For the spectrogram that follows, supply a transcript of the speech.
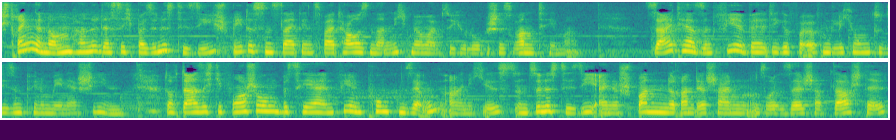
Streng genommen handelt es sich bei Synästhesie spätestens seit den 2000ern nicht mehr um ein psychologisches Randthema. Seither sind vielfältige Veröffentlichungen zu diesem Phänomen erschienen. Doch da sich die Forschung bisher in vielen Punkten sehr uneinig ist und Synästhesie eine spannende Randerscheinung in unserer Gesellschaft darstellt,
